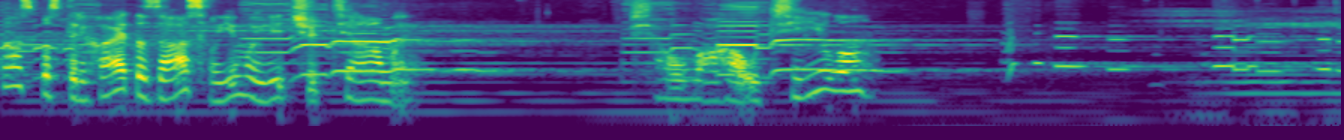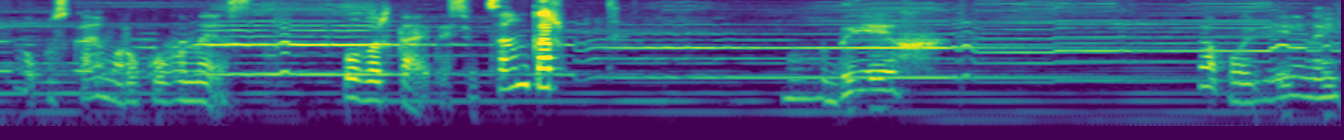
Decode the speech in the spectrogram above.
Та спостерігайте за своїми відчуттями. Вся увага у тіло. Опускаємо руку вниз. Повертайтесь у центр. Вдих. Та повільний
